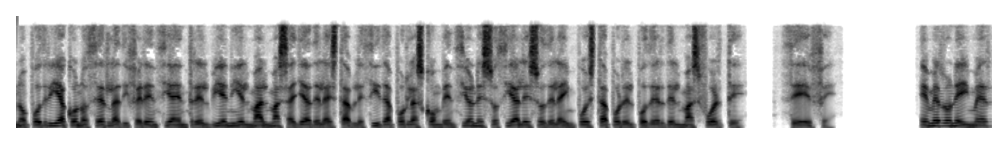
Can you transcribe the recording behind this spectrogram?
no podría conocer la diferencia entre el bien y el mal más allá de la establecida por las convenciones sociales o de la impuesta por el poder del más fuerte, cf. M. Ronheimer,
